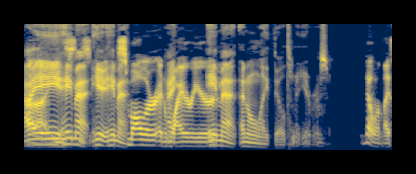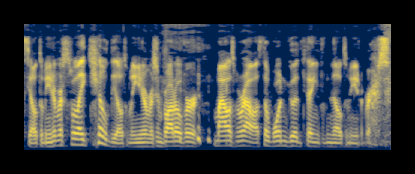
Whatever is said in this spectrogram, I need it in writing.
I Uh, hey Matt, he's here, hey Matt, smaller and I- wirier. Hey Matt, I don't like the Ultimate Universe. No one likes the Ultimate Universe. Well, they killed the Ultimate Universe and brought over Miles Morales, the one good thing from the Ultimate Universe.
